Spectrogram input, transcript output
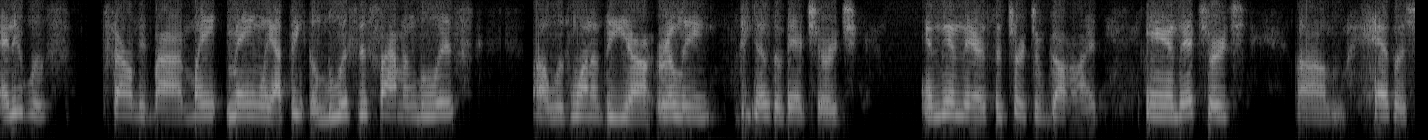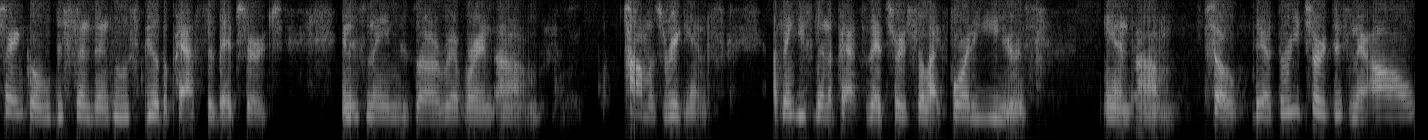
and it was founded by ma- mainly I think the Lewises. Simon Lewis uh, was one of the uh, early deacons of that church, and then there's the Church of God, and that church um, has a Shankle descendant who's still the pastor of that church, and his name is uh, Reverend um, Thomas Riggins. I think he's been a pastor of that church for like 40 years. And um, so there are three churches, and they're all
